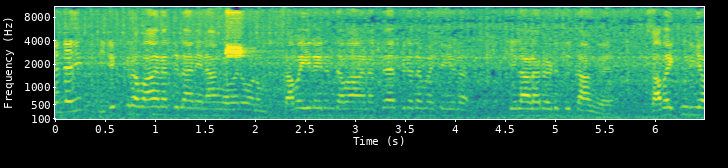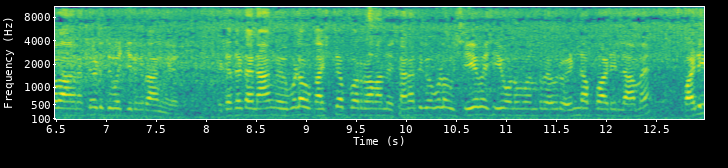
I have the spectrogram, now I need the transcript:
இருக்கிற வாகனத்திலானே நாங்க வரணும் சபையில் இருந்த வாகனத்தை பிரதம செயல செயலாளர் எடுத்துட்டாங்க. சபைக்குரிய வாகனத்தை எடுத்து வச்சிருக்கிறாங்க. கிட்டத்தட்ட நாங்க இவ்வளவு கஷ்டப்படுறோம் அந்த சனத்துக்கு இவ்வளவு சேவை செய்யணும்ன்ற ஒரு எண்ணப்பாடு இல்லாம பழி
